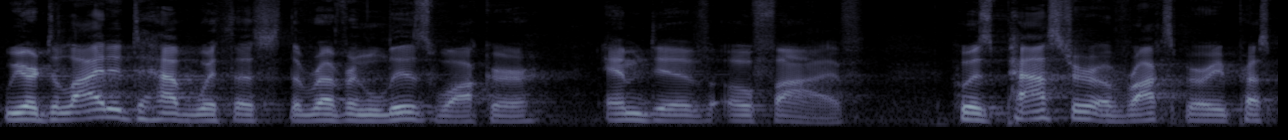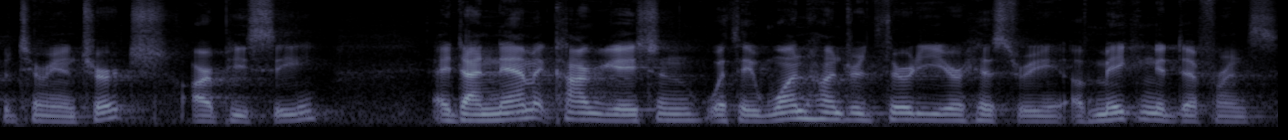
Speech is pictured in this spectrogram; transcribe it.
We are delighted to have with us the Reverend Liz Walker, MDiv 05 who is pastor of Roxbury Presbyterian Church, RPC, a dynamic congregation with a 130 year history of making a difference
